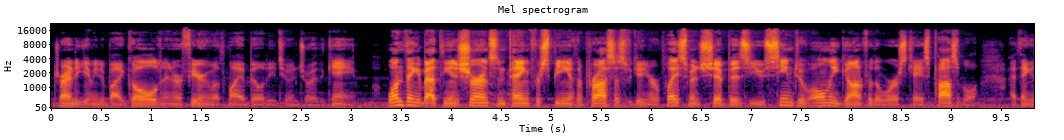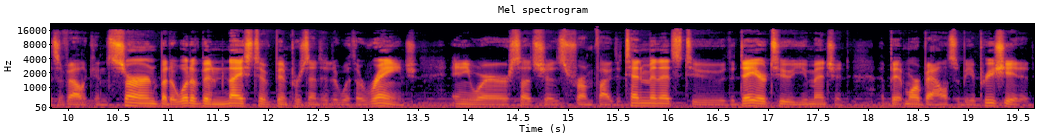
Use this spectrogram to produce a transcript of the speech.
trying to get me to buy gold, interfering with my ability to enjoy the game. One thing about the insurance and paying for speeding up the process of getting a replacement ship is you seem to have only gone for the worst case possible. I think it's a valid concern, but it would have been nice to have been presented with a range, anywhere such as from 5 to 10 minutes to the day or two you mentioned. A bit more balance would be appreciated.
